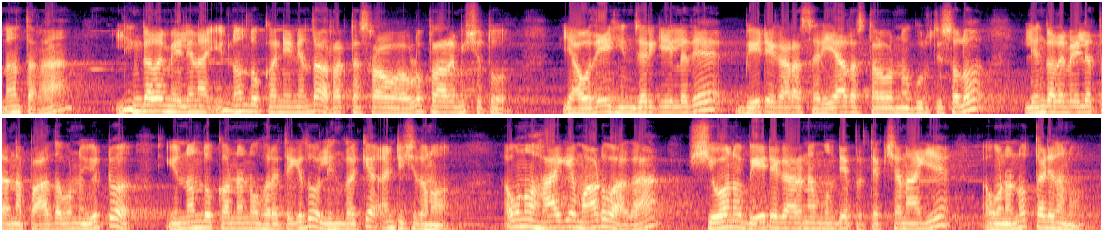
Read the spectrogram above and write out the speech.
ನಂತರ ಲಿಂಗದ ಮೇಲಿನ ಇನ್ನೊಂದು ಕಣ್ಣಿನಿಂದ ರಕ್ತಸ್ರಾವಗಳು ಪ್ರಾರಂಭಿಸಿತು. ಯಾವುದೇ ಹಿಂಜರಿಕೆ ಇಲ್ಲದೆ ಬೇಟೆಗಾರ ಸರಿಯಾದ ಸ್ಥಳವನ್ನು ಗುರುತಿಸಲು ಲಿಂಗದ ಮೇಲೆ ತನ್ನ ಪಾದವನ್ನು ಇಟ್ಟು ಇನ್ನೊಂದು ಕಣ್ಣನ್ನು ಹೊರತೆಗೆದು ಲಿಂಗಕ್ಕೆ ಅಂಟಿಸಿದನು. ಅವನು ಹಾಗೆ ಮಾಡುವಾಗ ಶಿವನು ಬೇಟೆಗಾರನ ಮುಂದೆ ಪ್ರತ್ಯಕ್ಷನಾಗಿ ಅವನನ್ನು ತಡೆದನು.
